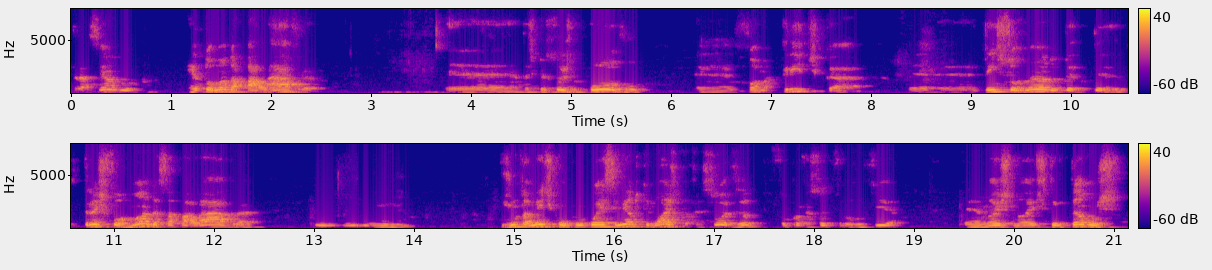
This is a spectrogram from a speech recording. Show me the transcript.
trazendo, retomando a palavra é, das pessoas do povo é, de forma crítica, é, é, tensionando, transformando essa palavra juntamente com, com o conhecimento que nós, professores, eu sou professor de filosofia, é, nós, nós tentamos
